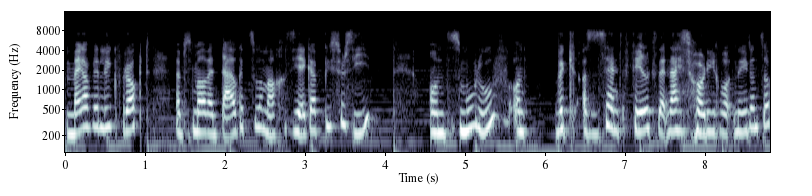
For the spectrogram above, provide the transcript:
mega viele Leute gefragt, ob sie mal die Augen zumachen Sie haben etwas für sie. Und das Maul auf. Und wirklich, also sie haben viele gesagt, nein, sorry, ich will nicht und so.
